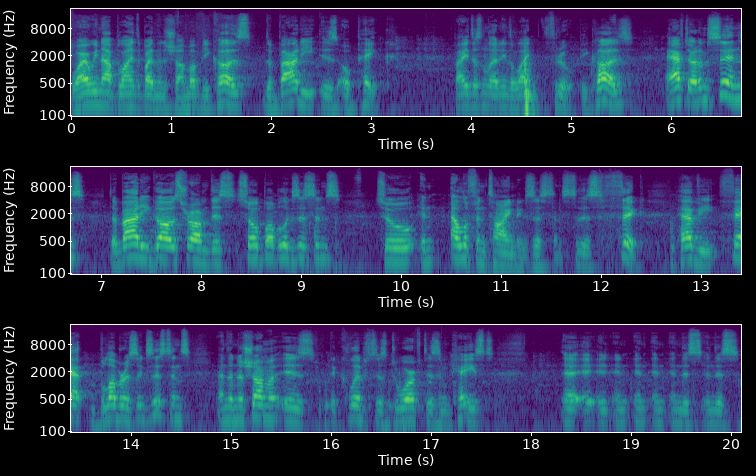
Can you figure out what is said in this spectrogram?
Why are we not blinded by the neshama? Because the body is opaque. Body doesn't let any of the light through. Because after Adam sins, the body goes from this soap bubble existence to an elephantine existence, to this thick, heavy, fat, blubberous existence, and the neshama is eclipsed, is dwarfed, is encased in, in, in, in this in this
